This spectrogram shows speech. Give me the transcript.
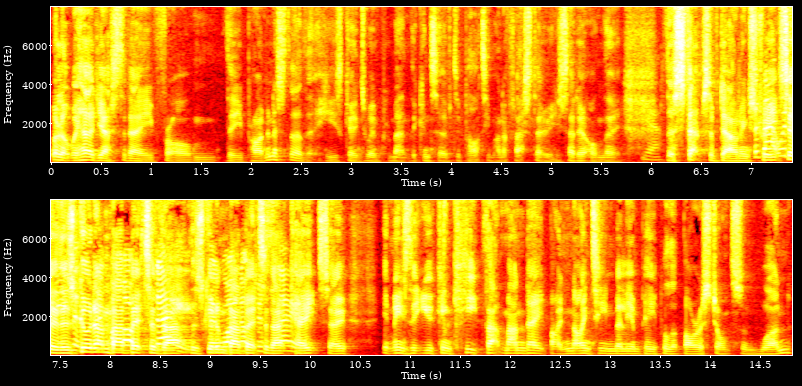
Well, look, we heard yesterday from the Prime Minister that he's going to implement the Conservative Party manifesto. He said it on the, yeah. the steps of Downing Street. So there's good and bad bits of that. There's good so and bad bits of that, Kate. It? So it means that you can keep that mandate by 19 million people that Boris Johnson won.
